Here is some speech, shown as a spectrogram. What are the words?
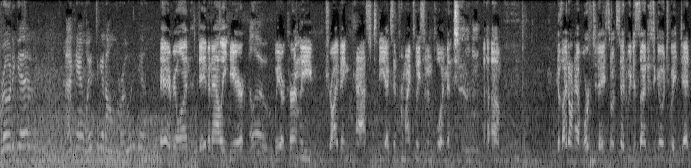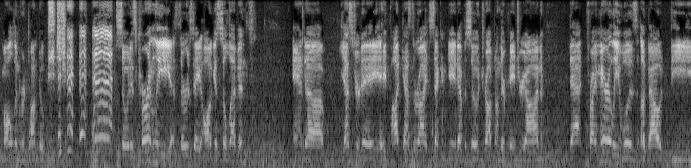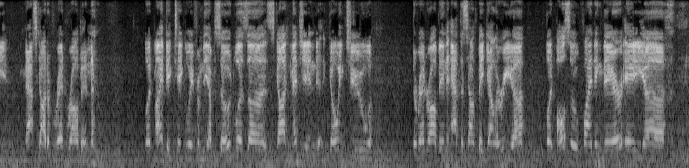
road again. I can't wait to get on the road again. Hey everyone, Dave and Allie here. Hello. We are currently driving past the exit from my place of employment. Mhm. um, because I don't have work today, so instead we decided to go to a dead mall in Redondo Beach. so it is currently Thursday, August 11th, and uh, yesterday a Podcast the Ride Second Gate episode dropped on their Patreon that primarily was about the mascot of Red Robin. But my big takeaway from the episode was uh, Scott mentioned going to the Red Robin at the South Bay Galleria, but also finding there a uh,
